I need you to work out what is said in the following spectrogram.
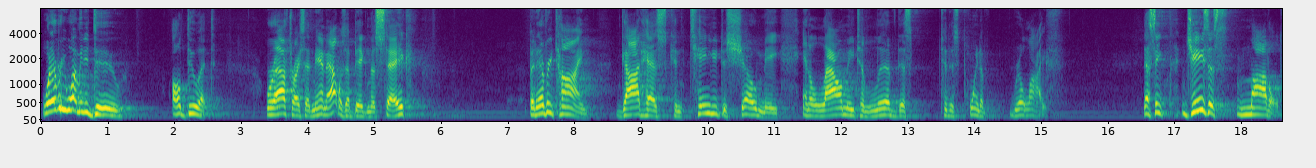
whatever you want me to do, I'll do it. Where after I said, man, that was a big mistake. But every time, God has continued to show me and allow me to live this to this point of real life. Now, see, Jesus modeled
